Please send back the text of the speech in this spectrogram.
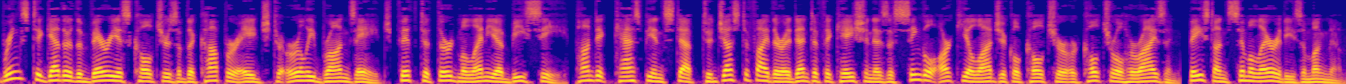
brings together the various cultures of the Copper Age to early Bronze Age 5th to 3rd millennia BC Pontic-Caspian steppe to justify their identification as a single archaeological culture or cultural horizon, based on similarities among them.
